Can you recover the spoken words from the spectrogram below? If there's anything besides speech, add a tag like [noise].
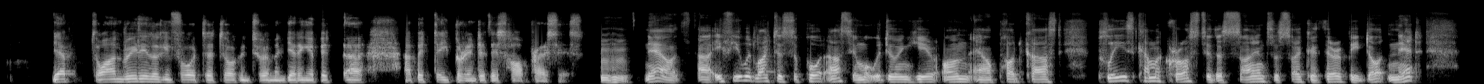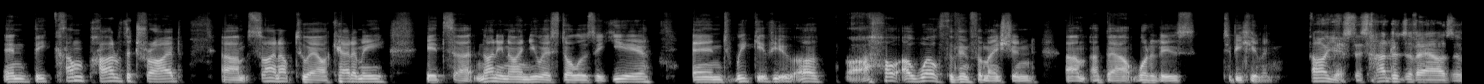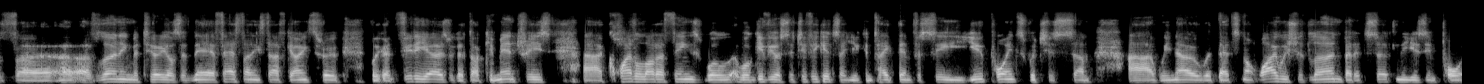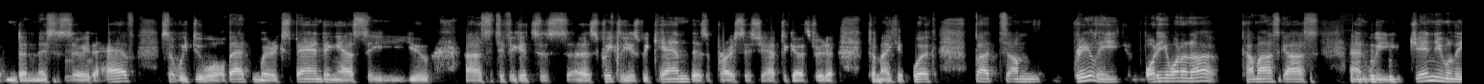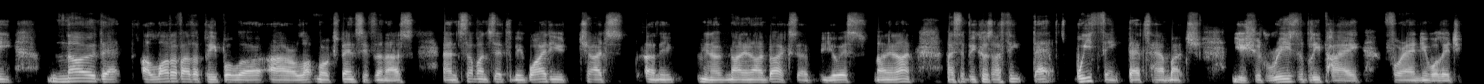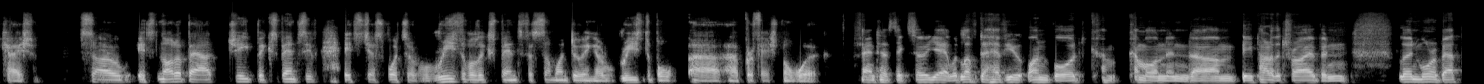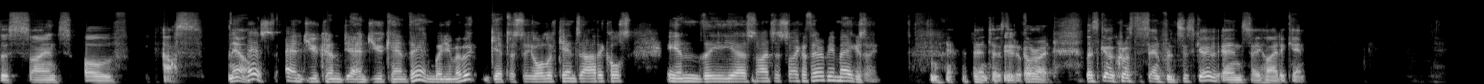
Yep. So I'm really looking forward to talking to him and getting a bit uh, a bit deeper into this whole process. Mm-hmm. Now, uh, if you would like to support us in what we're doing here on our podcast, please come across to the scienceofpsychotherapy.net and become part of the tribe. Um, sign up to our academy. It's uh, 99 US dollars a year, and we give you a, a, whole, a wealth of information um, about what it is to be human. Oh yes, there's hundreds of hours of uh, of learning materials in there, fascinating stuff going through. We've got videos, we've got documentaries, uh, quite a lot of things. We'll we'll give you a certificate so you can take them for CEU points, which is um, uh, we know that's not why we should learn, but it certainly is important and necessary mm-hmm. to have. So we do all that, and we're expanding our CEU uh, certificates as as quickly as we can. There's a process you have to go through to to make it work, but um, really, what do you want to know? Come ask us. And we [laughs] genuinely know that a lot of other people are, are, a lot more expensive than us. And someone said to me, why do you charge only, you know, 99 bucks, uh, US 99? I said, because I think that we think that's how much you should reasonably pay for annual education. So it's not about cheap, expensive. It's just what's a reasonable expense for someone doing a reasonable uh, uh, professional work. Fantastic. So yeah, would love to have you on board. Come come on and um, be part of the tribe and learn more about the science of us. Now, yes, and you can and you can then, when you remember, get to see all of Ken's articles in the uh, Science of Psychotherapy magazine. [laughs] Yeah, fantastic. Beautiful. All right, let's go across to San Francisco and say hi to Ken.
